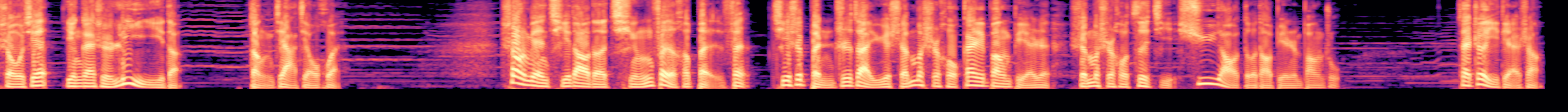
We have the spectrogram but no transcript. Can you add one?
首先应该是利益的等价交换。上面提到的情分和本分，其实本质在于什么时候该帮别人，什么时候自己需要得到别人帮助。在这一点上，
